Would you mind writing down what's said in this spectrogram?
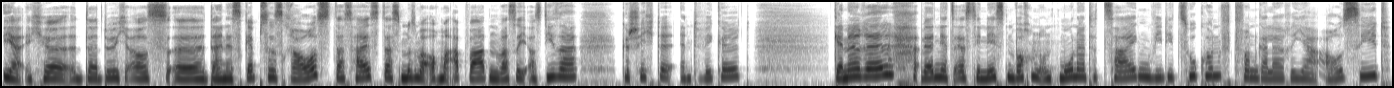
Ja, ich höre da durchaus äh, deine Skepsis raus. Das heißt, das müssen wir auch mal abwarten, was sich aus dieser Geschichte entwickelt. Generell werden jetzt erst die nächsten Wochen und Monate zeigen, wie die Zukunft von Galeria aussieht.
